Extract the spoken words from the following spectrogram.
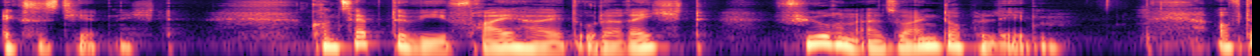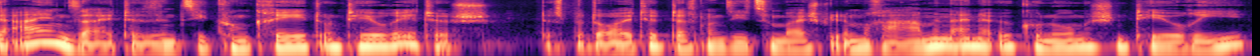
existiert nicht. Konzepte wie Freiheit oder Recht führen also ein Doppelleben. Auf der einen Seite sind sie konkret und theoretisch. Das bedeutet, dass man sie zum Beispiel im Rahmen einer ökonomischen Theorie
